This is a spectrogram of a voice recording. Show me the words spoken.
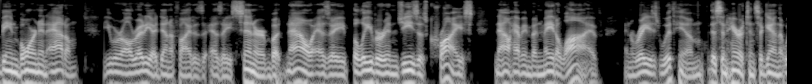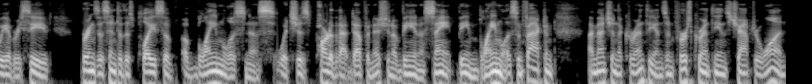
being born in Adam, you were already identified as, as a sinner, but now as a believer in Jesus Christ, now having been made alive and raised with him, this inheritance again that we have received brings us into this place of, of blamelessness, which is part of that definition of being a saint, being blameless. In fact, and I mentioned the Corinthians in 1 Corinthians chapter 1,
